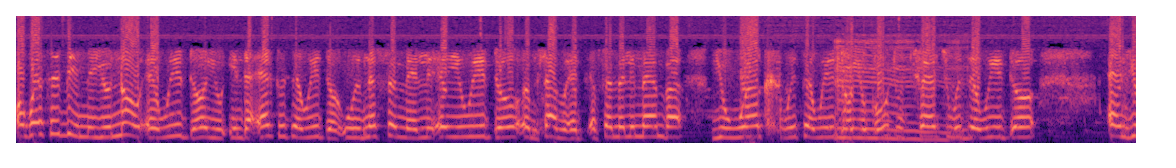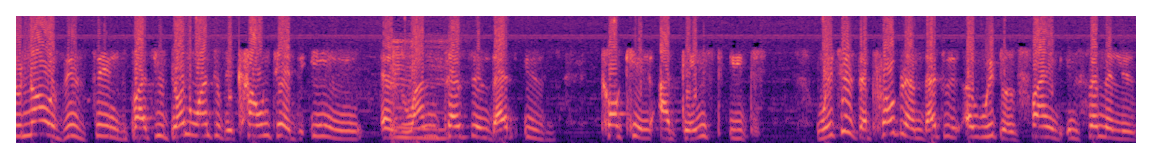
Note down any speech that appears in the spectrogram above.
Okwesibini you know a widow you interact with a widow une-family eyi-widow mhlawumbe a, a family member you work with a widow you go to mm. church with a widow and you know these things but you don't want to be counted in as mm-hmm. one person that is talking against it which is the problem that we, uh, widows find in families.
